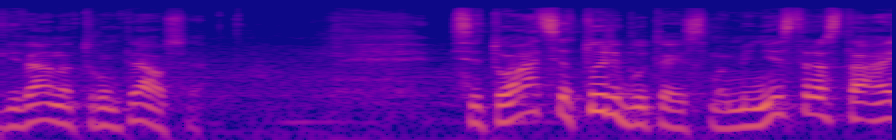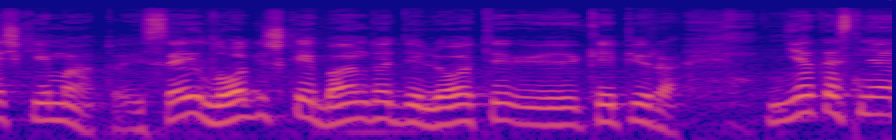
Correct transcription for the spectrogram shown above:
gyvena trumpiausia. Situacija turi būti eismo. Ministras tą aiškiai mato. Jisai logiškai bando dėlioti, e, kaip yra. Niekas ne,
